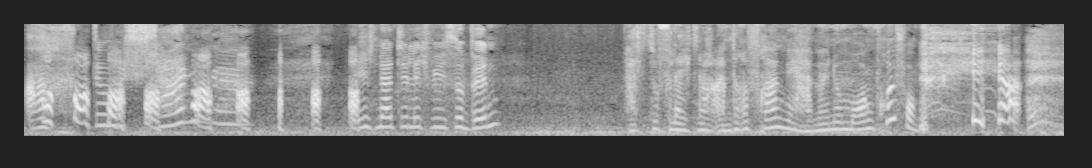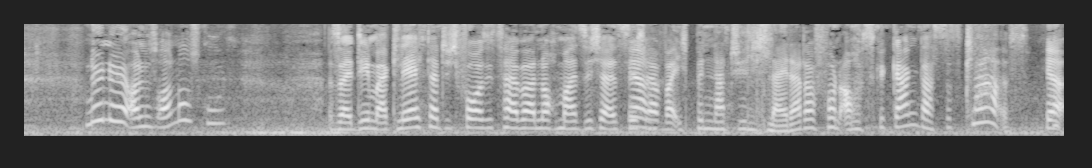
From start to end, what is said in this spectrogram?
ach du Schande. Ich natürlich, wie ich so bin. Hast du vielleicht noch andere Fragen? Wir haben ja nur morgen Prüfung. ja. Nee, nee, alles andere ist gut. Seitdem erkläre ich natürlich vorsichtshalber nochmal sicher ist sicher, Ja. weil ich bin natürlich leider davon ausgegangen, dass das klar ist. Ja,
